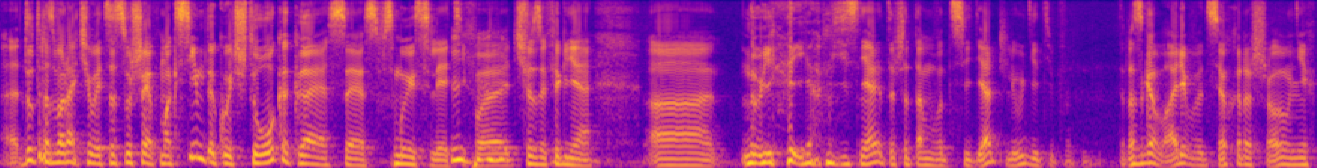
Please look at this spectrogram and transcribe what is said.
Э, Тут разворачивается сушеф Максим такой, что, какая СС, в смысле, типа, что за фигня? А, ну, я, я объясняю то, что там вот сидят люди, типа, разговаривают, все хорошо у них.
